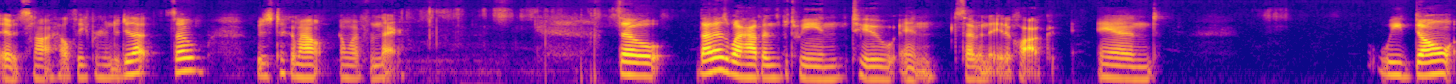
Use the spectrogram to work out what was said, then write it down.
it's not healthy for him to do that. So we just took him out and went from there. So that is what happens between two and seven to eight o'clock, and we don't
